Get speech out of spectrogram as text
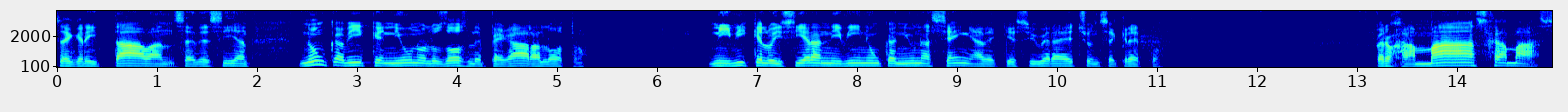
se gritaban, se decían. Nunca vi que ni uno de los dos le pegara al otro. Ni vi que lo hicieran, ni vi nunca ni una seña de que se hubiera hecho en secreto. Pero jamás, jamás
